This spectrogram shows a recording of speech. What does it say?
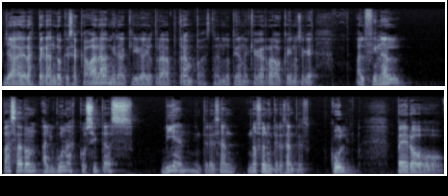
ya era esperando que se acabara. Mira, aquí hay otra trampa, están, lo tienen aquí agarrado, ok, no sé qué. Al final pasaron algunas cositas bien, interesantes, no son interesantes, cool, pero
